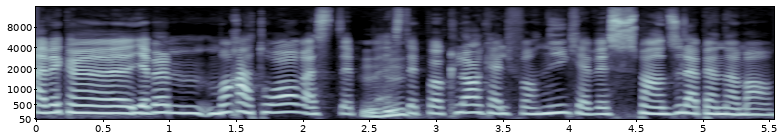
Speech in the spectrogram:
avec un, il y avait un moratoire à cette, ép- à Mhm. cette époque-là en Californie qui avait suspendu la peine de mort.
